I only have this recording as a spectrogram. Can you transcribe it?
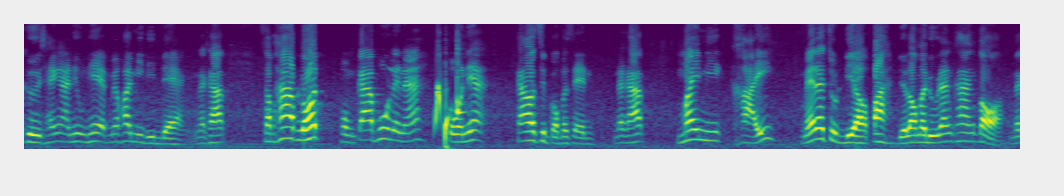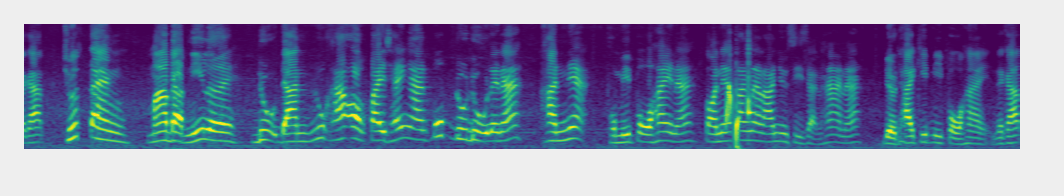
คือใช้งานที่กรุงเทพไม่ค่อยมีดินแดงนะครับสภาพรถผมกล้าพูดเลยนะ ตัวเนี้ย 90 กว่าเปอร์เซ็นต์นะครับ ไม่มีไขแม้แต่จุดเดียวปะเดี๋ยวเรามาดูด้านข้างต่อนะครับ ชุดแต่งมาแบบนี้เลย ดุดันลูกค้าออกไปใช้งานปุ๊บดุดุๆเลยนะ คันเนี้ยผมมีโปรให้นะ ตอนนี้ตั้งหน้าร้านอยู่ 4 5 0 0 0นะ ดี๋ยวท้ายคลิปมีโปรให้นะครับ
